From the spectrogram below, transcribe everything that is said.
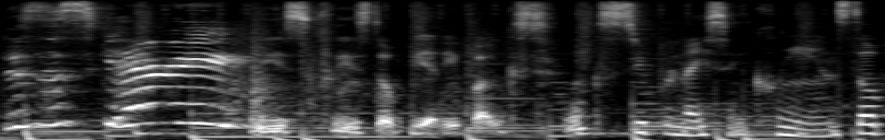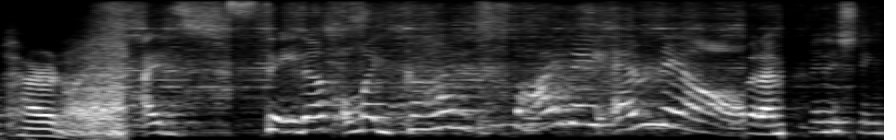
This is scary. Please, please don't be any bugs. It looks super nice and clean. Still paranoid. I stayed up. Oh my god, it's 5 a.m. now. But I'm finishing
